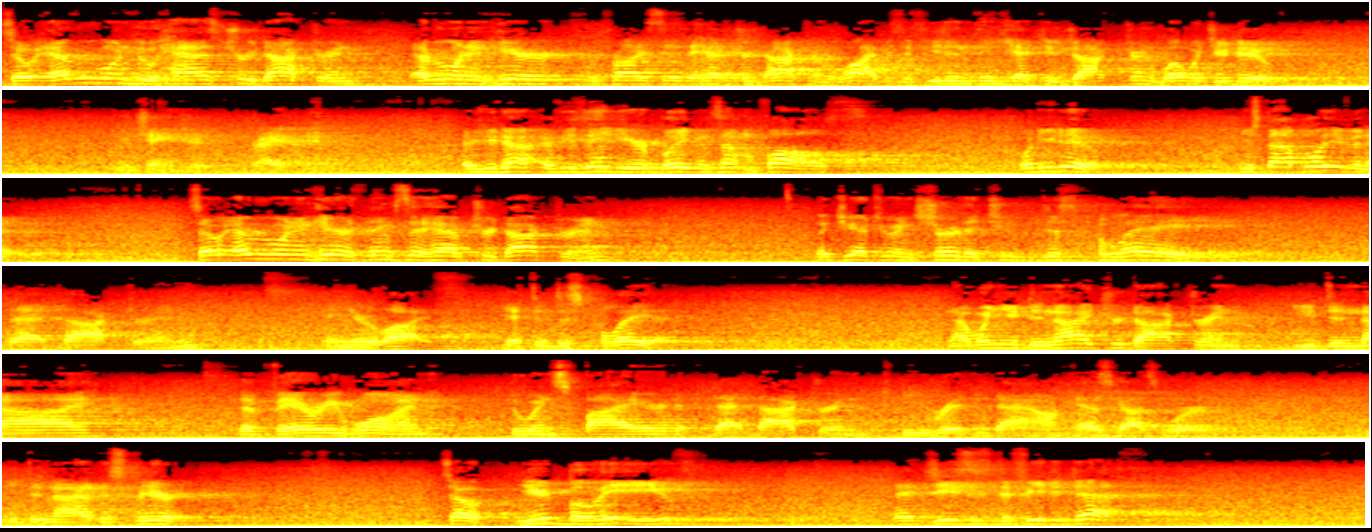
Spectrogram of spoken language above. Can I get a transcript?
So everyone who has true doctrine, everyone in here would probably say they have true doctrine. Why? Because if you didn't think you had true doctrine, what would you do? You change it, right? If you don't, if you think you're believing something false, what do you do? You stop believing it. So everyone in here thinks they have true doctrine, but you have to ensure that you display that doctrine in your life. You have to display it. Now, when you deny true doctrine, you deny the very one who inspired that doctrine to be written down as God's Word. You deny the Spirit. So you believe that Jesus defeated death.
